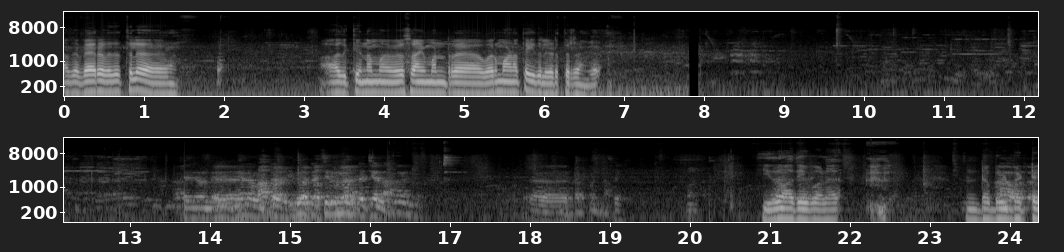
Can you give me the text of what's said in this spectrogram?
அதை வேறு விதத்தில் அதுக்கு நம்ம விவசாயம் பண்ணுற வருமானத்தை இதில் எடுத்துடுறாங்க. இதுவும் அதே போல். Double bed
